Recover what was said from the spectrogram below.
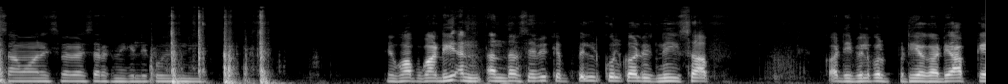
सामान इसमें वैसे रखने के लिए कोई भी नहीं है। देखो आप गाड़ी अं, अंदर से भी बिल्कुल गाड़ी नहीं साफ़ गाड़ी बिल्कुल बढ़िया गाड़ी, आपके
